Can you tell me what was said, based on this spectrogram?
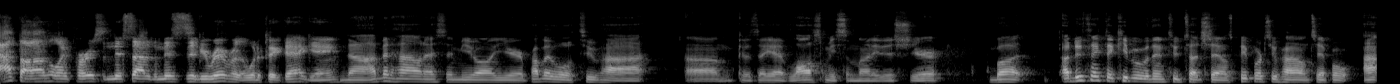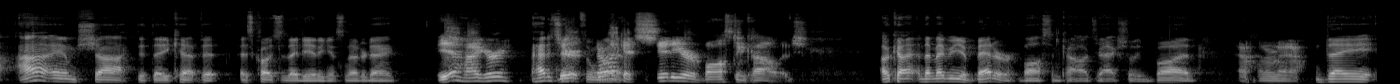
I thought I was the only person this side of the Mississippi River that would have picked that game. no, I've been high on SMU all year. Probably a little too high because they have lost me some money this year. But I do think they keep it within two touchdowns. People are too high on Temple. I, I am shocked that they kept it as close as they did against Notre Dame. Yeah, I agree. I had a They're, chance they're win. like it. a shittier Boston college. Okay, that may be a better Boston College actually, but I don't know. they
